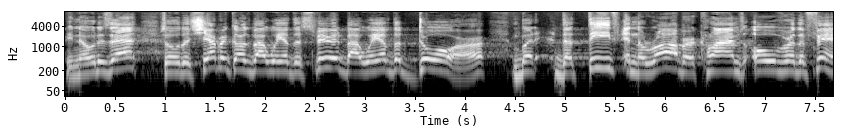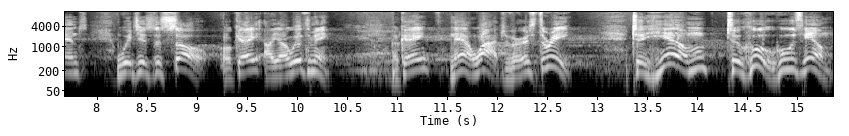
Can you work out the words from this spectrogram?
You notice that? So the shepherd comes by way of the spirit, by way of the door, but the thief and the robber climbs over the fence, which is the soul. Okay? Are y'all with me? Okay? Now watch verse three. To him, to who? Who's him?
